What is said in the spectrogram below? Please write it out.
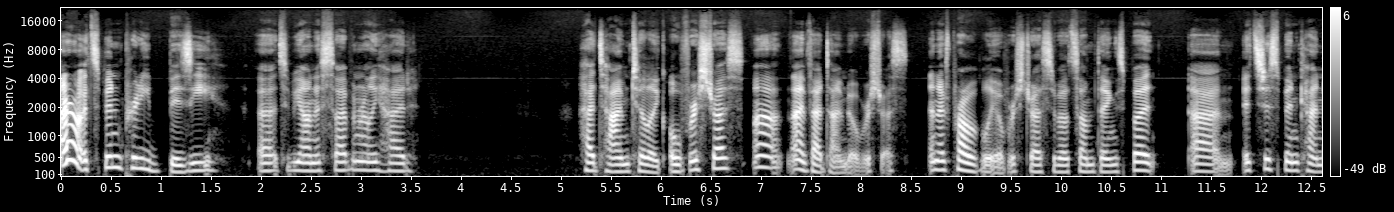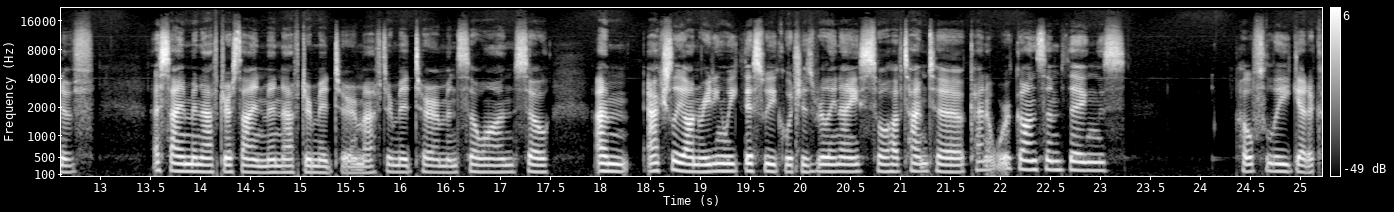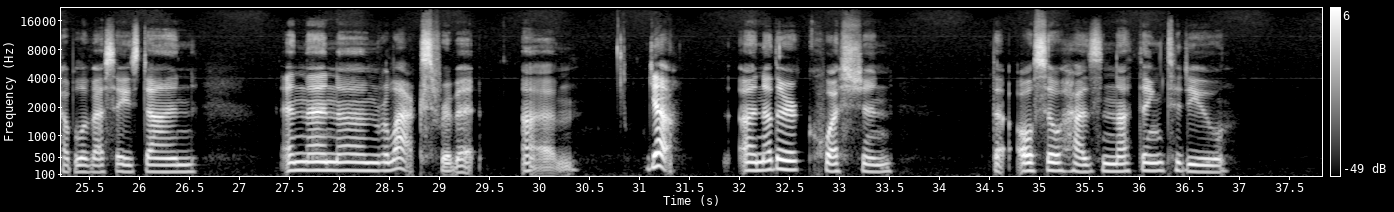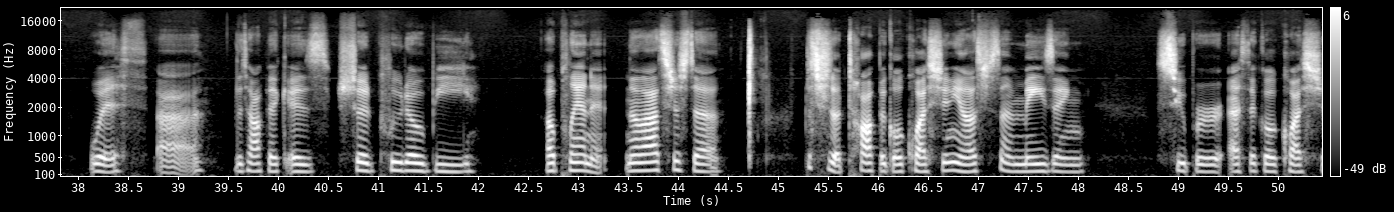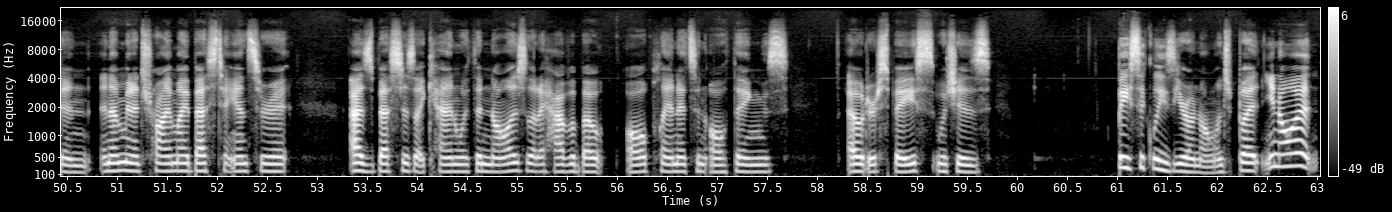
I don't know. It's been pretty busy, uh, to be honest. So I haven't really had had time to like overstress. Uh, I've had time to overstress, and I've probably overstressed about some things, but um, it's just been kind of assignment after assignment after midterm after midterm and so on. So I'm actually on reading week this week, which is really nice. So I'll have time to kind of work on some things, hopefully, get a couple of essays done, and then um, relax for a bit. Um, yeah. Another question that also has nothing to do with uh, the topic is should Pluto be a planet? Now that's just a that's just a topical question. You know, it's just an amazing, super ethical question, and I'm gonna try my best to answer it as best as I can with the knowledge that I have about all planets and all things outer space, which is basically zero knowledge. But you know what?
